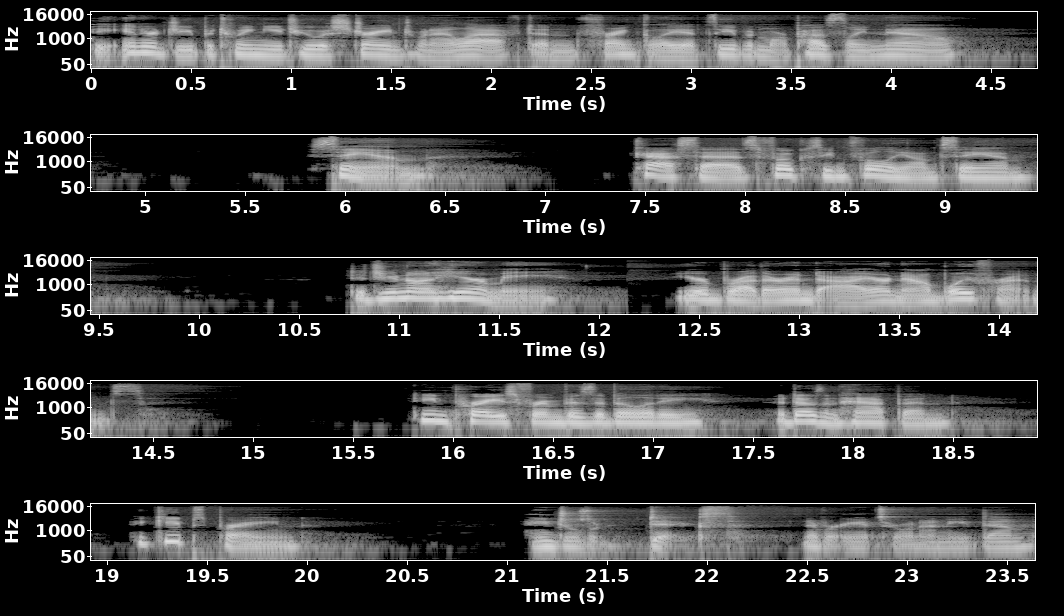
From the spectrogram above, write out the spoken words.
The energy between you two was strange when I left, and frankly, it's even more puzzling now. Sam, Cass says, focusing fully on Sam. Did you not hear me? Your brother and I are now boyfriends. Dean prays for invisibility. It doesn't happen. He keeps praying. Angels are dicks. Never answer when I need them.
